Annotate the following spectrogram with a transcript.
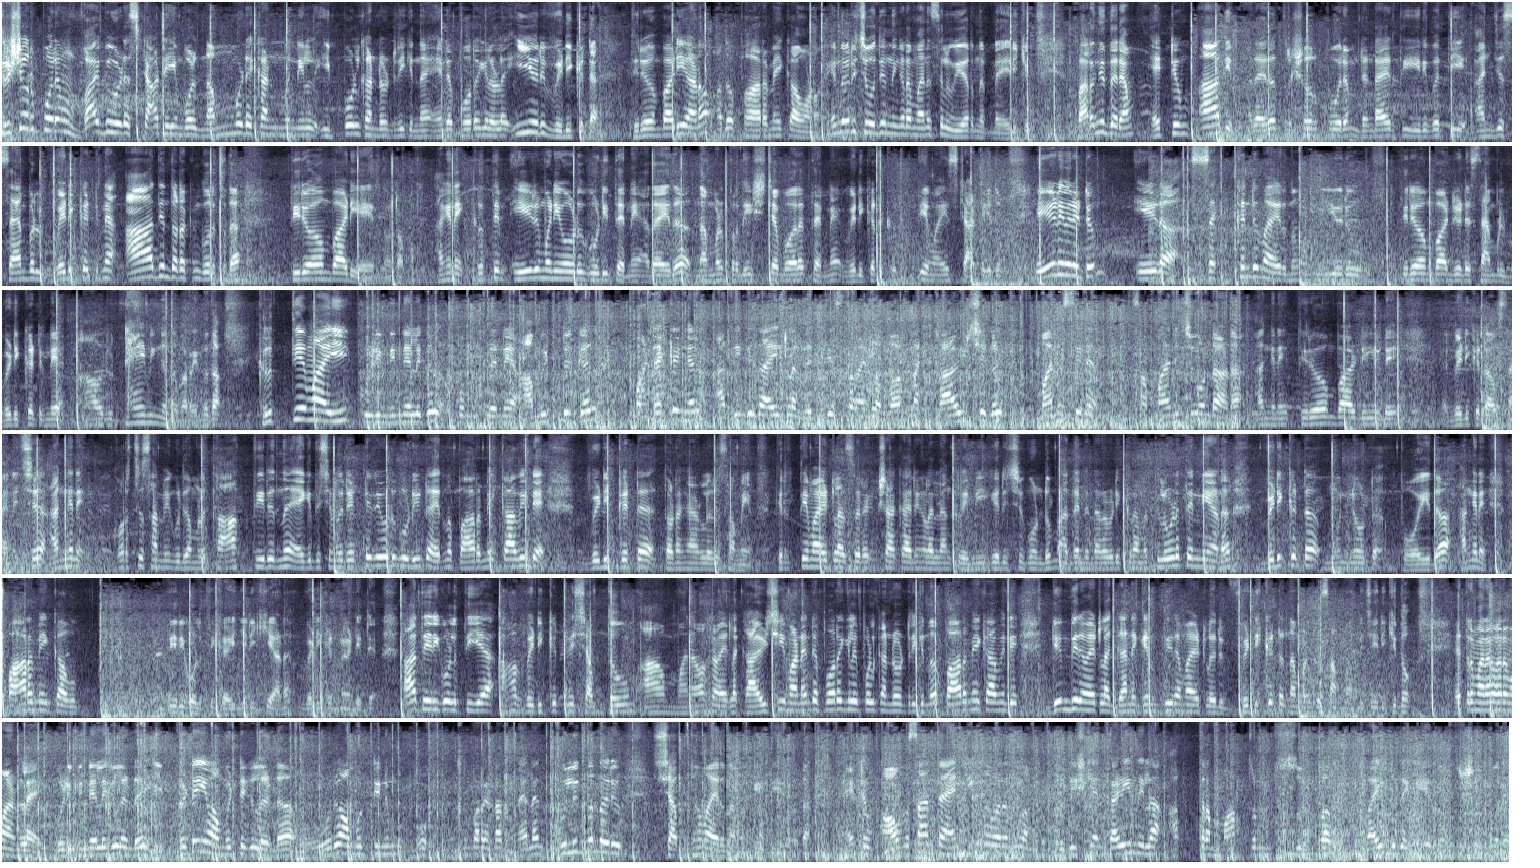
Thrissur Pooram vibe ഇവിടെ start ചെയ്യുമ്പോൾ നമ്മുടെ കൺമുന്നിൽ ഇപ്പോൾ കണ്ടുകൊണ്ടിരിക്കുന്ന എന്റെ പുറകിലുള്ള ഈ ഒരു വെടിക്കെട്ട് തിരുവമ്പാടിയാണോ അതോ പാറമേക്കാവാണോ എന്നൊരു ചോദ്യം നിങ്ങളുടെ മനസ്സിൽ ഉയർന്നിട്ടുണ്ടായിരിക്കും. പറഞ്ഞു തരാം ഏറ്റവും ആദ്യം അതായത് തൃശ്ശൂർ പൂരം രണ്ടായിരത്തി ഇരുപത്തി അഞ്ച് സാമ്പിൾ വെടിക്കെട്ടിന് ആദ്യം തുടക്കം കുറിച്ചത് തിരുവമ്പാടിയായിരുന്നു കേട്ടോ. അങ്ങനെ കൃത്യം ഏഴ് മണിയോടുകൂടി തന്നെ അതായത് നമ്മൾ പ്രതീക്ഷിച്ച പോലെ തന്നെ വെടിക്കെട്ട് കൃത്യമായി സ്റ്റാർട്ട് ചെയ്തു. ഏഴ് മിനിറ്റും ഏഴ് സെക്കൻഡുമായിരുന്നു ഈ ഒരു തിരുവമ്പാടിയുടെ സാമ്പിൾ വെടിക്കെട്ടിന്റെ ആ ഒരു ടൈമിംഗ് എന്ന് പറയുന്നത്. കൃത്യമായി കുഴിമിന്നലുകൾ ഒപ്പം തന്നെ അമിട്ടുകൾ പടക്കങ്ങൾ അതിന്റേതായിട്ടുള്ള വ്യത്യസ്തമായിട്ടുള്ള വർണ കാഴ്ചകൾ മനസ്സിന് സമ്മാനിച്ചുകൊണ്ടാണ് അങ്ങനെ തിരുവമ്പാടിയുടെ വെടിക്കെട്ട് അവസാനിച്ച് അങ്ങനെ കുറച്ച് സമയം കൂടി നമ്മൾ കാത്തിരുന്ന് ഏകദേശം ഒരു എട്ടരയോട് കൂടിയിട്ടായിരുന്നു പാറമേക്കാവിന്റെ വെടിക്കെട്ട് തുടങ്ങാനുള്ളൊരു സമയം. കൃത്യമായിട്ടുള്ള സുരക്ഷാ കാര്യങ്ങളെല്ലാം ക്രമീകരിച്ചുകൊണ്ടും അതിന്റെ നടപടിക്രമത്തിലൂടെ തന്നെയാണ് വെടിക്കെട്ട് മുന്നോട്ട് പോയത്. അങ്ങനെ പാറമേക്കാവും തിരികൊളുത്തി കഴിഞ്ഞിരിക്കുകയാണ് വെടിക്കെട്ടിന് വേണ്ടിയിട്ട്. ആ തിരികൊളുത്തിയ ആ വെടിക്കെട്ടിന്റെ ശബ്ദവും ആ മനോഹരമായിട്ടുള്ള കാഴ്ചയുമാണ് എന്റെ പുറകിൽ ഇപ്പോൾ കണ്ടുകൊണ്ടിരിക്കുന്നത്. പാറമേക്കാവിന്റെ ഗംഭീരമായിട്ടുള്ള ഘനഗംഭീരമായിട്ടുള്ള ഒരു വെടിക്കെട്ട് നമ്മൾക്ക് സമ്മാനിച്ചിരിക്കുന്നു. എത്ര മനോഹരമാണല്ലേ? കുഴിമിന്നലുകളുണ്ട് ഇവിടെയും അമിട്ടുകളുണ്ട് ഓരോ അമിട്ടിനും ഒന്നും പറയണ്ട. നിലം കുലുങ്ങുന്ന ഒരു ശബ്ദമായിരുന്നു നമുക്ക് കിട്ടിയിരുന്നത്. ഏറ്റവും അവസാനത്തെ ആന്റിക് എന്ന് പറയുന്നത് നമുക്ക് പ്രതീക്ഷിക്കാൻ കഴിയുന്നില്ല. അത്രമാത്രം സൂപ്പർ വൈബ് തന്നെയായിരുന്നു തൃശ്ശൂർ പോലെ.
